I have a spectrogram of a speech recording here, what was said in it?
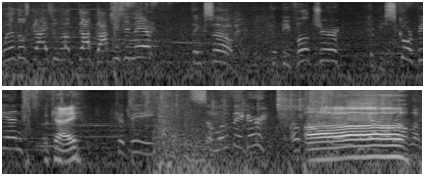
One of those guys who helped Doc Ock is in there? Think so. Could be Vulture, could be Scorpion, Okay. Could be someone bigger. Okay, Oh. problem.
